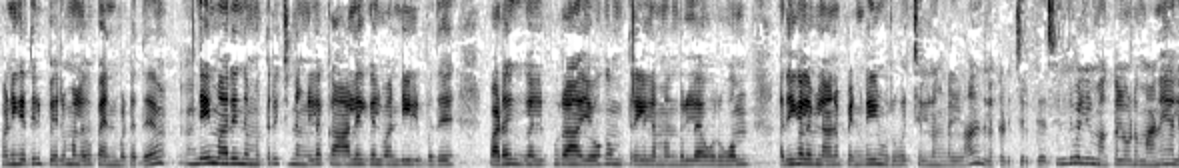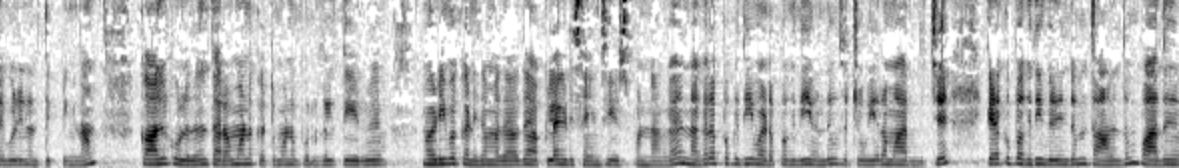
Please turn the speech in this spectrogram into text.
வணிகத்தில் பெருமளவு பயன்பட்டது. இதே மாதிரி இந்த முத்திரை சின்னங்களில் காளைகள் வண்டி இழுப்பது படகுகள் புறா யோக முத்திரையில் அமர்ந்துள்ள உருவம் அதிக அளவிலான பெண்களின் உருவச் சின்னங்கள்லாம் இதில் கிடைச்சிருக்கு. சிந்துவெளி மக்களோட மன அளவீடுன்னு எடுத்துக்கிட்டிங்கன்னா கால் கொள்ளுதல் தரமான கட்டுமான பொருட்கள் தேர்வு வடிவ கணிதம் அதாவது அப்ளைடு சயின்ஸ் யூஸ் பண்ணாங்க. நகரப்பகுதி வடப்பகுதி வந்து சற்று உயரமாக இருந்துச்சு. கிழக்கு பகுதி விரிந்தும் தாழ்ந்தும் பாது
